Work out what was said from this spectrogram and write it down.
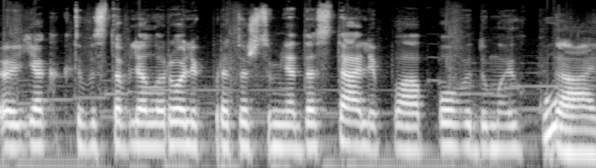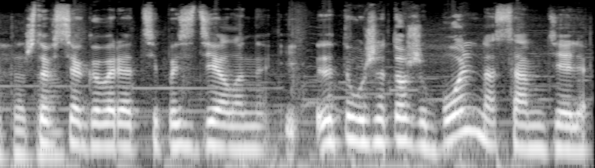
э, я как-то выставляла ролик про то, что меня достали по поводу моих губ, Да, это что да. все говорят, типа, сделаны. И это уже тоже боль, на самом деле.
